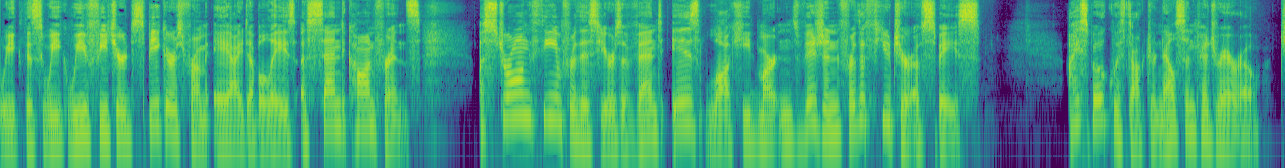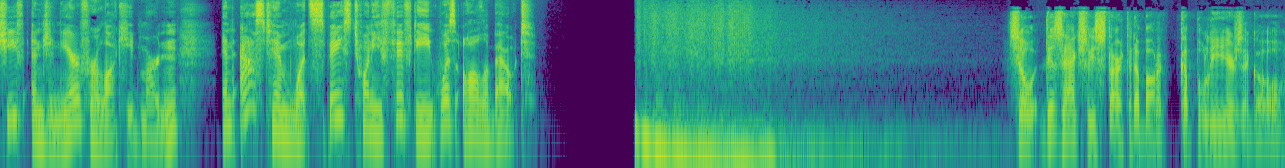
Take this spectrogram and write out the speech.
week this week, we've featured speakers from AIAA's Ascend Conference. A strong theme for this year's event is Lockheed Martin's vision for the future of space. I spoke with Dr. Nelson Pedreiro, Chief Engineer for Lockheed Martin, and asked him what Space 2050 was all about. So, this actually started about a couple of years ago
